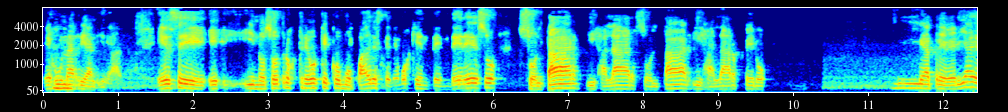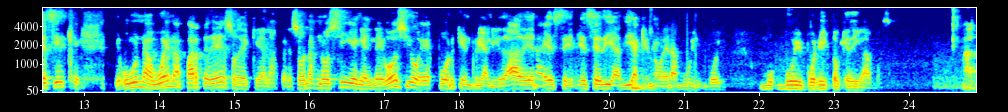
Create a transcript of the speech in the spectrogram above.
es una realidad. Ese, eh, y nosotros creo que como padres tenemos que entender eso, soltar y jalar, soltar y jalar, pero me atrevería a decir que una buena parte de eso, de que a las personas no siguen el negocio, es porque en realidad era ese, ese día a día que no era muy, muy, muy, bonito, que digamos. Vale.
